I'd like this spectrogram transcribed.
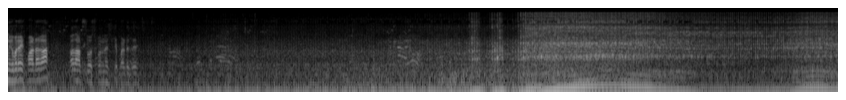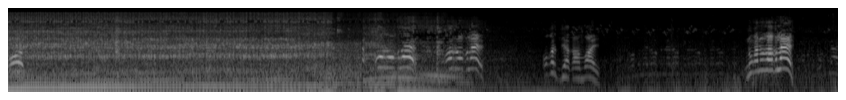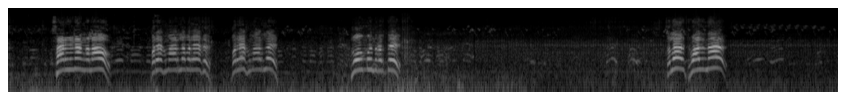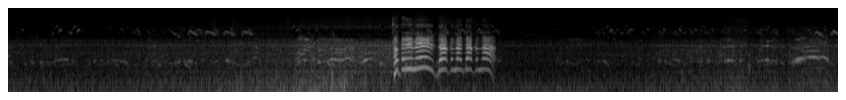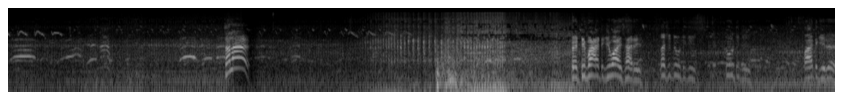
के ब्रेक पड़ेगा कल आठ सौ स्पून इसके पड़े थे। और और काम भाई। नुका नु रोक ले सारे जने अंगलाओ ब्रेक मार ले ब्रेक ब्रेक मार ले लोग बंद करते। चला ठुआ देना। छतरी नहीं डाकना डाकना चले पेटी बैठ गई भाई सारी। पेटी टूट गई टूट गई। बैठ गई रे।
